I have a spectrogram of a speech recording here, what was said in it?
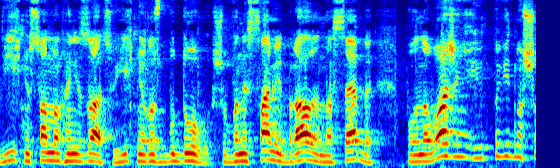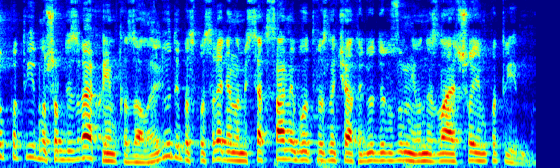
в їхню самоорганізацію, їхню розбудову, щоб вони самі брали на себе повноваження і відповідно, що потрібно, щоб не зверху їм казали. А люди безпосередньо на місцях самі будуть визначати. Люди розумні, вони знають, що їм потрібно.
